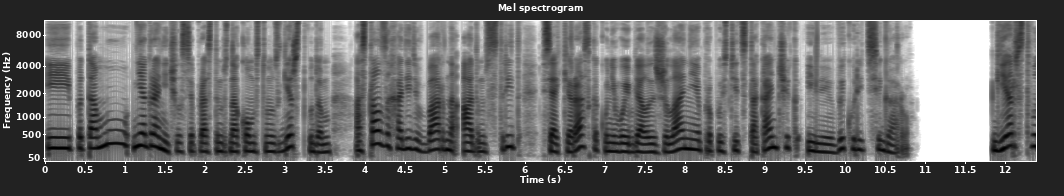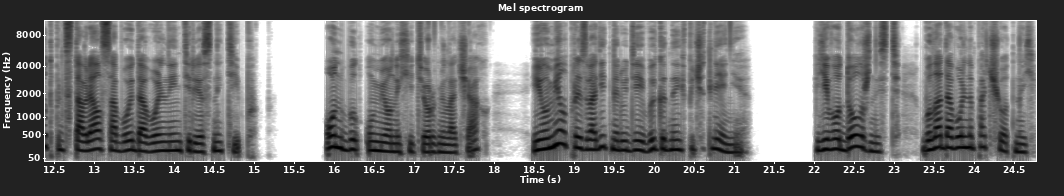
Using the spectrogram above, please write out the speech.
и потому не ограничился простым знакомством с Герствудом, а стал заходить в бар на Адамс-стрит всякий раз, как у него являлось желание пропустить стаканчик или выкурить сигару. Герствуд представлял собой довольно интересный тип. Он был умён и хитер в мелочах и умел производить на людей выгодные впечатления. Его должность была довольно почетной,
